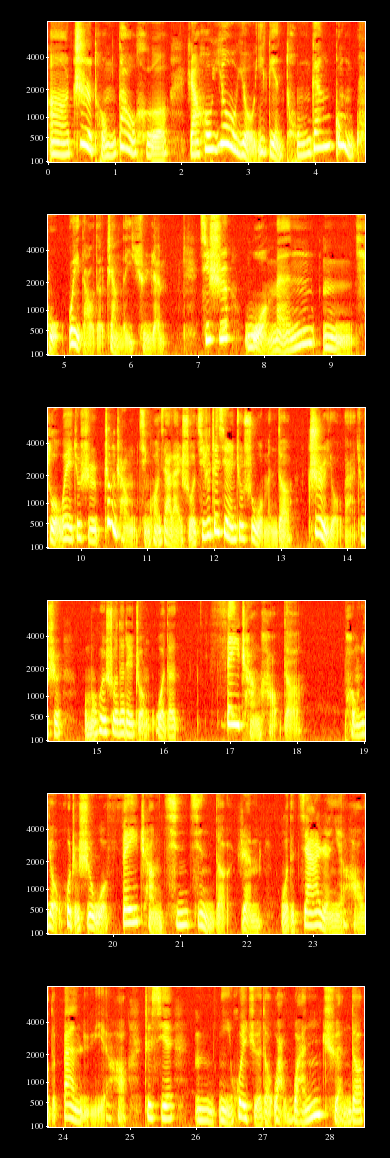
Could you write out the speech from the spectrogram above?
嗯志同道合，然后又有一点同甘共苦味道的这样的一群人。其实我们嗯，所谓就是正常情况下来说，其实这些人就是我们的挚友吧，就是我们会说的那种我的。非常好的朋友，或者是我非常亲近的人，我的家人也好，我的伴侣也好，这些，嗯，你会觉得哇，完全的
